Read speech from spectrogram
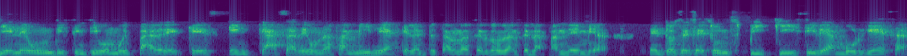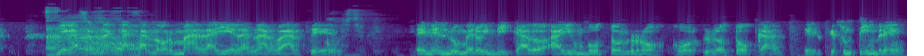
tiene un distintivo muy padre que es en casa de una familia que la empezaron a hacer durante la pandemia. Entonces es un speakeasy de hamburguesas. Ah. Llegas a una casa normal ahí en la Narvarte, en el número indicado hay un botón rojo, lo tocas, que es un timbre,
